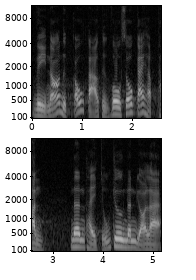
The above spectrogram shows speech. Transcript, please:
vì nó được cấu tạo từ vô số cái hợp thành. Nên thầy chủ trương nên gọi là,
